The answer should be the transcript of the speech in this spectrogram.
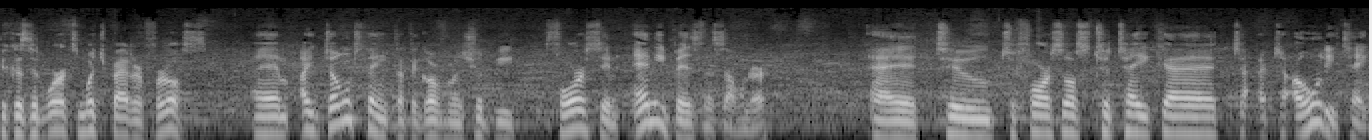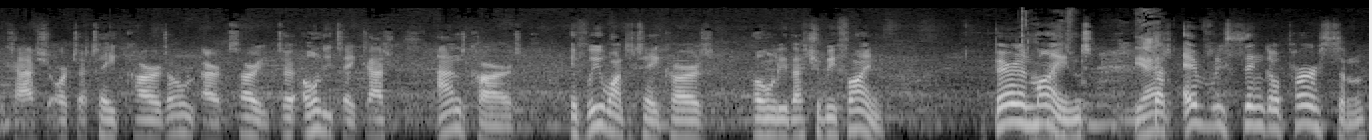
because it works much better for us. Um, I don't think that the government should be forcing any business owner uh, to to force us to take uh, to, to only take cash or to take card on, or sorry to only take cash and card. If we want to take card only, that should be fine. Bear in mind Yeah. that every single person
